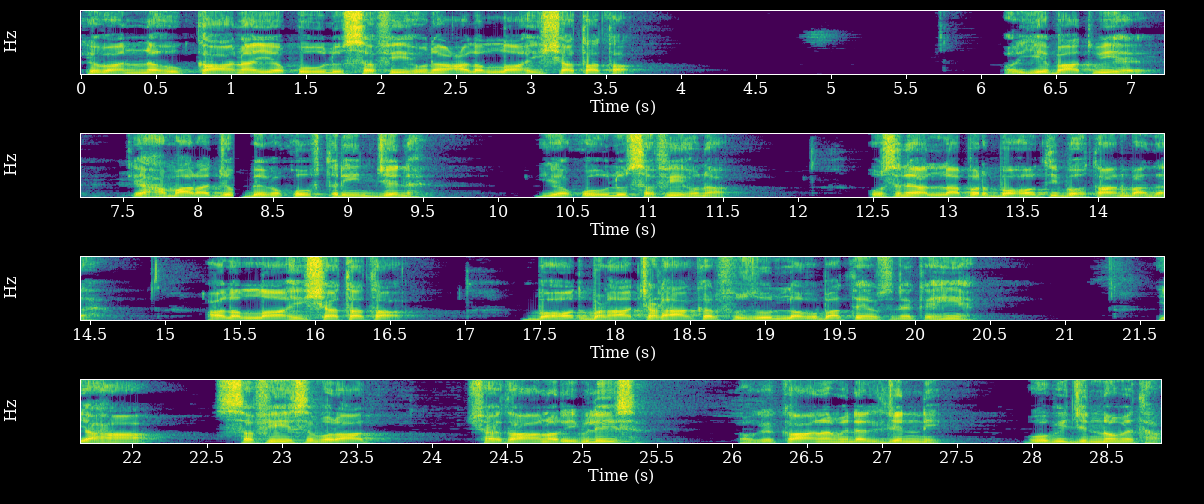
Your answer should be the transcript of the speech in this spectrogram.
کہ وہ کانا یقول صفی ہونا اللہ شاطا تھا اور یہ بات بھی ہے کہ ہمارا جو بے وقوف ترین جن ہے یقول صفی ہونا اس نے اللہ پر بہت ہی بہتان باندھا ہے۔ اللہ ہی تھا بہت بڑھا چڑھا کر فضول لغ باتیں اس نے کہی ہیں۔ یہاں صفی سے مراد شیطان اور ابلیس ہے۔ کیونکہ کان من الجنی، وہ بھی جنوں میں تھا۔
